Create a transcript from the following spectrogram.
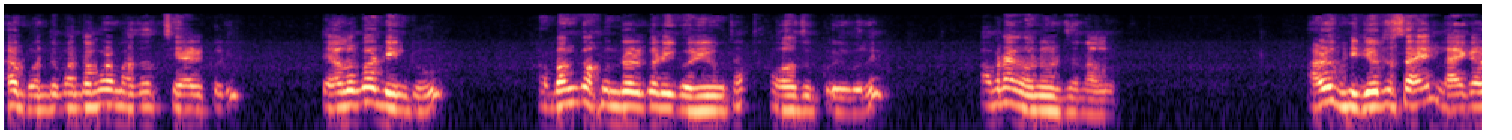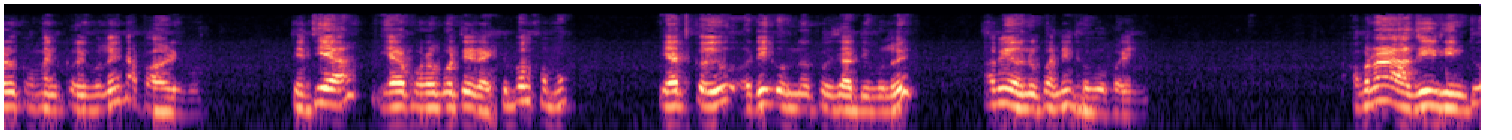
আৰু বন্ধু বান্ধৱৰ মাজত শ্বেয়াৰ কৰি তেওঁলোকৰ দিনটো সৰ্বাংগ সুন্দৰ কৰি গঢ়ি উঠাত সহযোগ কৰিবলৈ আপোনাক অনুৰোধ জনালোঁ। আৰু ভিডিঅ'টো চাই লাইক আৰু কমেণ্ট কৰিবলৈ নাপাহৰিব। তেতিয়া ইয়াৰ পৰৱৰ্তী ৰাশিফলসমূহ ইয়াতকৈও অধিক উন্নত পৰ্যায়ত দিবলৈ আমি অনুপ্ৰাণিত হ'ব পাৰিম। আপোনাৰ আজিৰ দিনটো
